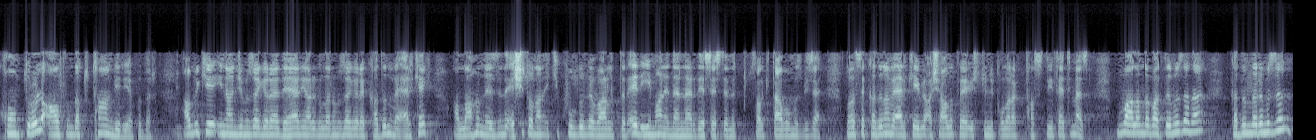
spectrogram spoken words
kontrolü altında tutan bir yapıdır. Halbuki inancımıza göre, değer yargılarımıza göre kadın ve erkek Allah'ın nezdinde eşit olan iki kuldur ve varlıktır. El iman edenler diye seslenir kutsal kitabımız bize. Dolayısıyla kadına ve erkeği bir aşağılık veya üstünlük olarak tasnif etmez. Bu bağlamda baktığımızda da kadınlarımızın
